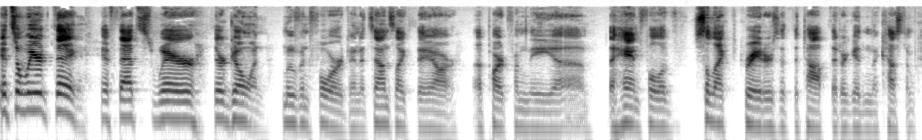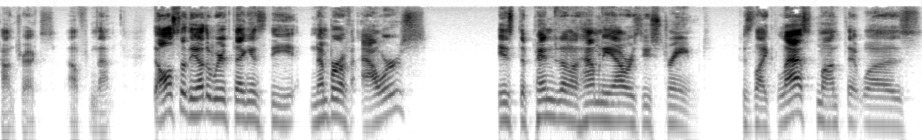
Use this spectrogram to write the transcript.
it's a weird thing if that's where they're going moving forward, and it sounds like they are. Apart from the uh, the handful of select creators at the top that are getting the custom contracts out from that. Also, the other weird thing is the number of hours is dependent on how many hours you streamed. Because like last month, it was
